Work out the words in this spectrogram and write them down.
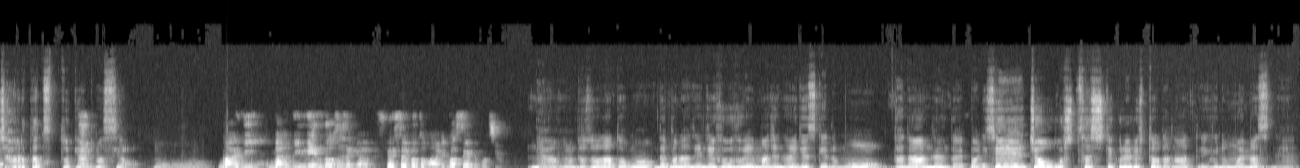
ちゃ腹立つ時ありますよもまあ、にまあ、人間同士だからですね、そういうこともありますよね、もちろん。ういやほんとそうだと思うだから全然夫婦円満じゃないですけどもただなんかやっぱり成長をさせてくれる人だなというふうに思いますね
